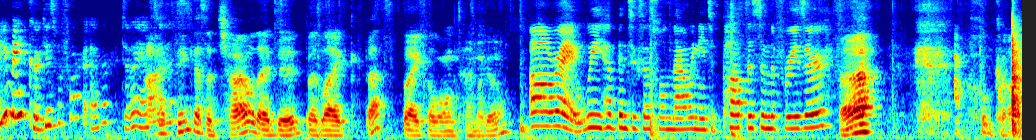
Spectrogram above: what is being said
you made cookies before ever? Did I ask I you this? think as a child I did, but like that's like a long time ago. All right, we have been successful. Now we need to pop this in the freezer. Huh? Oh god.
